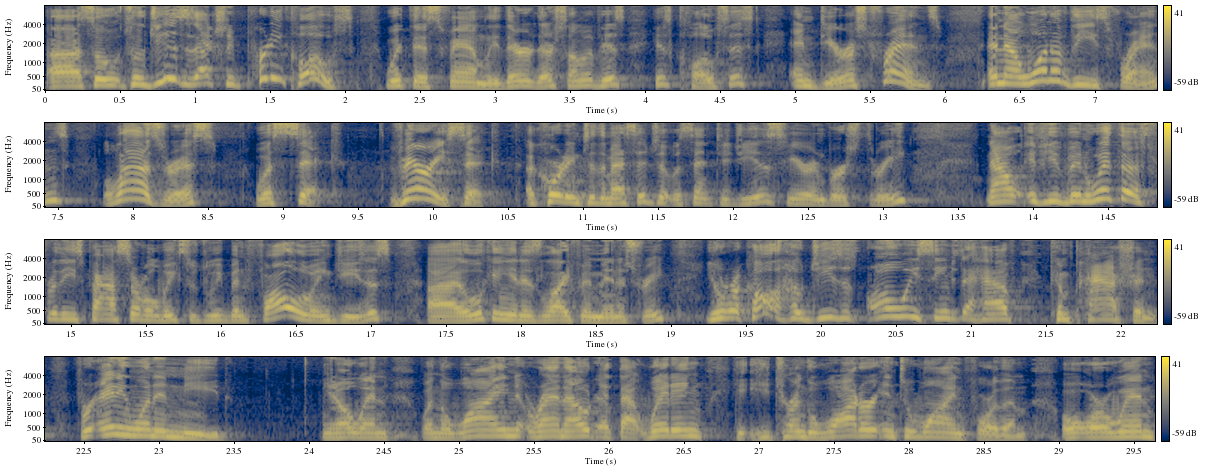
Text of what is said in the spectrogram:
Uh, so, so Jesus is actually pretty close with this family. They're, they're some of his, his closest and dearest friends. And now, one of these friends, Lazarus, was sick, very sick, according to the message that was sent to Jesus here in verse 3. Now, if you've been with us for these past several weeks as we've been following Jesus, uh, looking at his life and ministry, you'll recall how Jesus always seems to have compassion for anyone in need. You know, when, when the wine ran out at that wedding, he, he turned the water into wine for them. Or, or when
